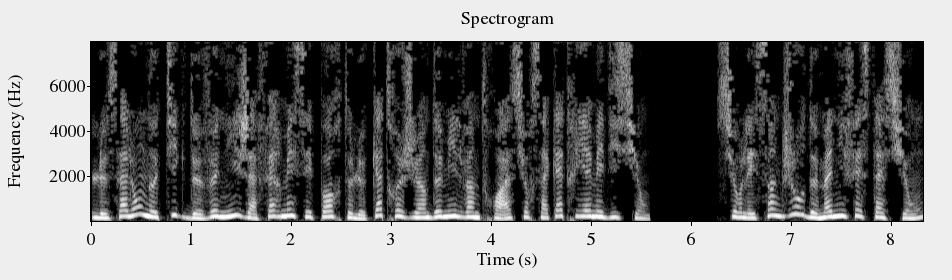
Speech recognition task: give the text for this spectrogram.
Le Salon nautique de Venise a fermé ses portes le 4 juin 2023 sur sa quatrième édition. Sur les cinq jours de manifestation,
